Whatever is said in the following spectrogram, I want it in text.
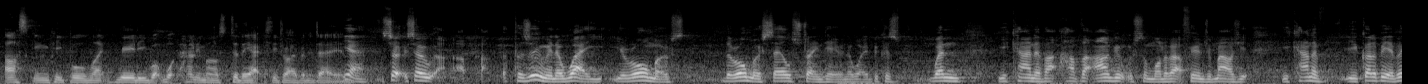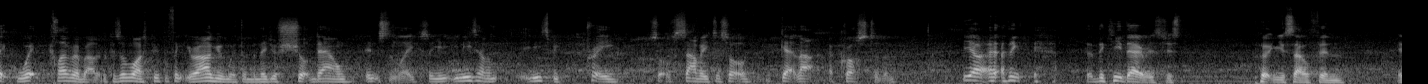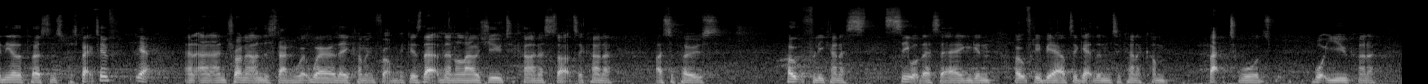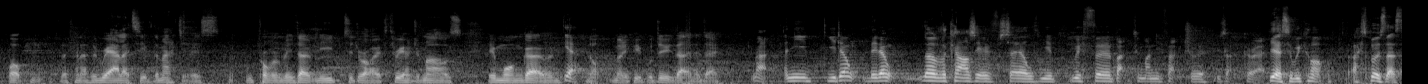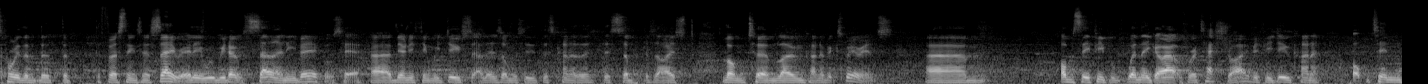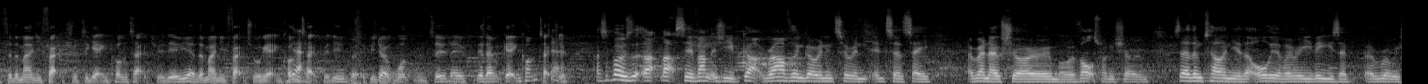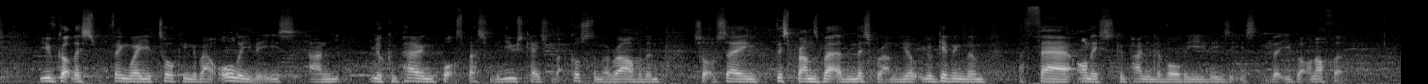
asking people like really what, what how many miles do they actually drive in a day? And- Yeah, so so I, I presume in a way you're almost they're almost sales trained here in a way because when you kind of have that argument with someone about 300 miles, you, you kind of you've got to be a bit wit clever about it because otherwise people think you're arguing with them and they just shut down instantly. So you, you need to have you need to be pretty sort of savvy to sort of get that across to them. Yeah, I, think the- the key there is just putting yourself in in the other person's perspective. Yeah, and, and, and trying to understand where, where are they coming from because that then allows you to kind of start to kind of i suppose hopefully kind of see what they're saying and hopefully be able to get them to kind of come back towards what you kind of well the kind of the reality of the matter is we probably don't need to drive 300 miles in one go and Yeah. not many people do that in a day right. And you you don't they don't none of the cars here for sale. You refer back to manufacturer. Is that correct? Yeah, so we can't. I suppose that's probably the, the, the, the first thing to say. Really, we, we don't sell any vehicles here. Uh, the only thing we do sell is obviously this kind of the, this subsidised long-term loan kind of experience. Um, obviously, people when they go out for a test drive, if you do kind of opt in for the manufacturer to get in contact with you, yeah, the manufacturer will get in contact with you. But if you don't want them to, they, they don't get in contact Yeah. with you. I suppose that, that that's the advantage you've got rather than going into in, into say a Renault showroom or a Volkswagen showroom. Instead of them telling you that all the other EVs are, are rubbish, you've got this thing where you're talking about all EVs and you're comparing what's best for the use case for that customer rather than sort of saying this brand's better than this brand. You're, you're giving them a fair, honest companion of all the EVs that, you, that you've got on offer.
